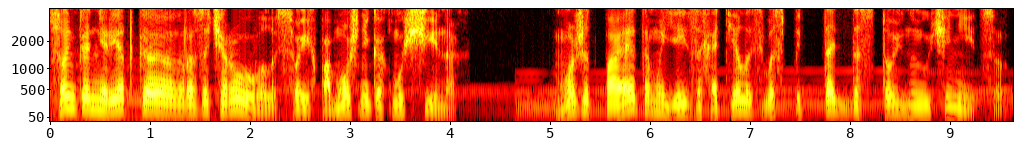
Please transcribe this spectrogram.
Сонька нередко разочаровывалась в своих помощниках-мужчинах. Может, поэтому ей захотелось воспитать достойную ученицу.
